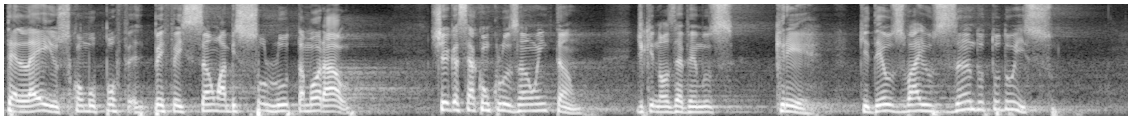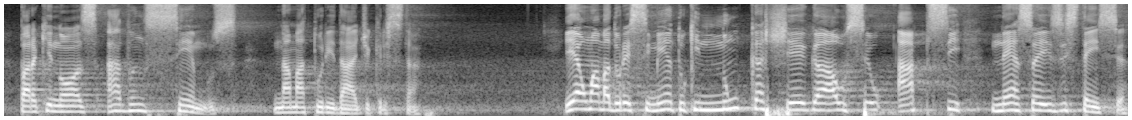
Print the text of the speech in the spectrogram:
teleios como perfeição absoluta moral. Chega-se à conclusão então de que nós devemos crer que Deus vai usando tudo isso para que nós avancemos na maturidade cristã. E é um amadurecimento que nunca chega ao seu ápice nessa existência.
